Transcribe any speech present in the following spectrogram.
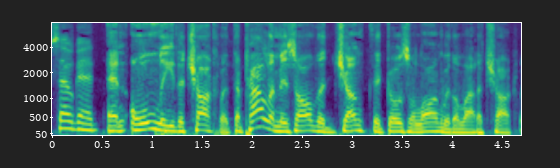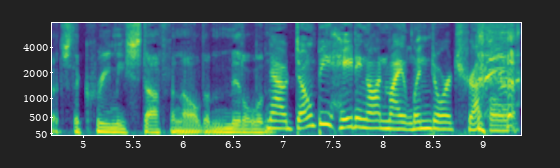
So good. and only the chocolate. The problem is all the junk that goes along with a lot of chocolates, the creamy stuff and all the middle. And Now don't be hating on my Lindor truffles.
